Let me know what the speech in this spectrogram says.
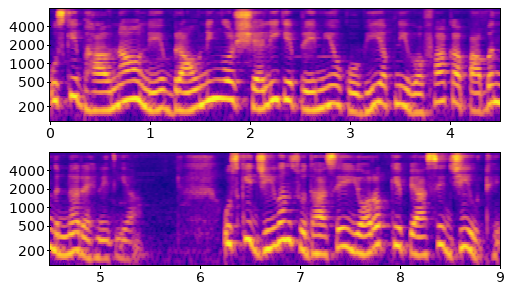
اس کی بھاوناؤں نے براؤننگ اور شیلی کے پریمیوں کو بھی اپنی وفا کا پابند نہ رہنے دیا۔ اس کی جیون سدھا سے یورپ کے پیاسے جی اٹھے۔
